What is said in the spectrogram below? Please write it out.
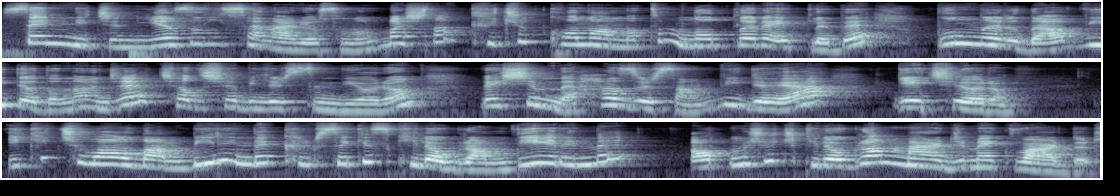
Senin için yazılı senaryosunun başına küçük konu anlatım notları ekledi. Bunları da videodan önce çalışabilirsin diyorum. Ve şimdi hazırsan videoya geçiyorum. İki çuvaldan birinde 48 kilogram, diğerinde 63 kilogram mercimek vardır.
